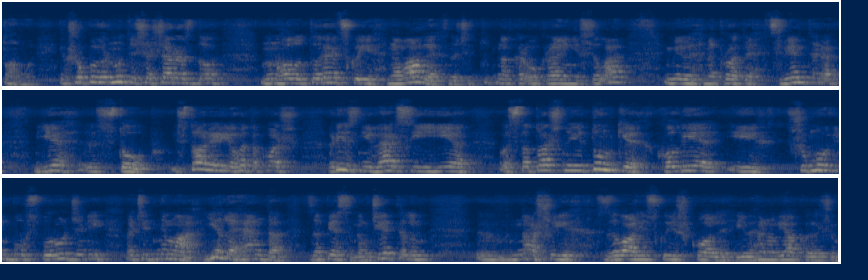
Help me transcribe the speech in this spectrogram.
Тому, якщо повернутися ще раз до монголо-турецької навали, значить тут на кра- окраїні села, напроти цвинтара, є е, стовп. Історія його також різні версії є остаточної думки, коли і чому він був споруджений, значить нема. Є легенда, записана вчителем е, нашої Завалівської школи Євгеном Яковичем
